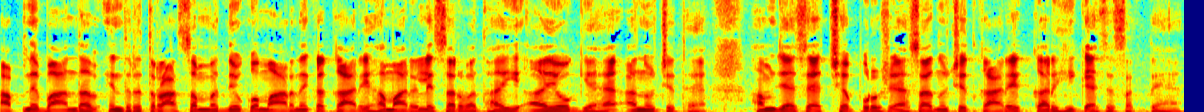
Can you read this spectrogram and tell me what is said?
अपने बांधव इन धृतराज संबंधियों को मारने का कार्य हमारे लिए सर्वथा ही अयोग्य है, अनुचित है। हम जैसे अच्छे पुरुष ऐसा अनुचित कार्य कर ही कैसे सकते हैं?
